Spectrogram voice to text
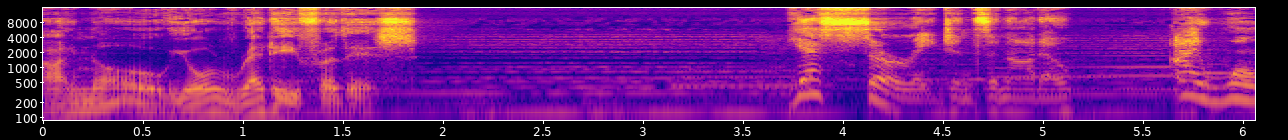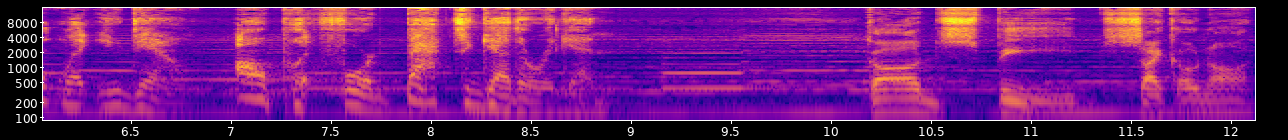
I know you're ready for this. Yes, sir, Agent Zanotto. I won't let you down. I'll put Ford back together again. Godspeed, Psychonaut.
